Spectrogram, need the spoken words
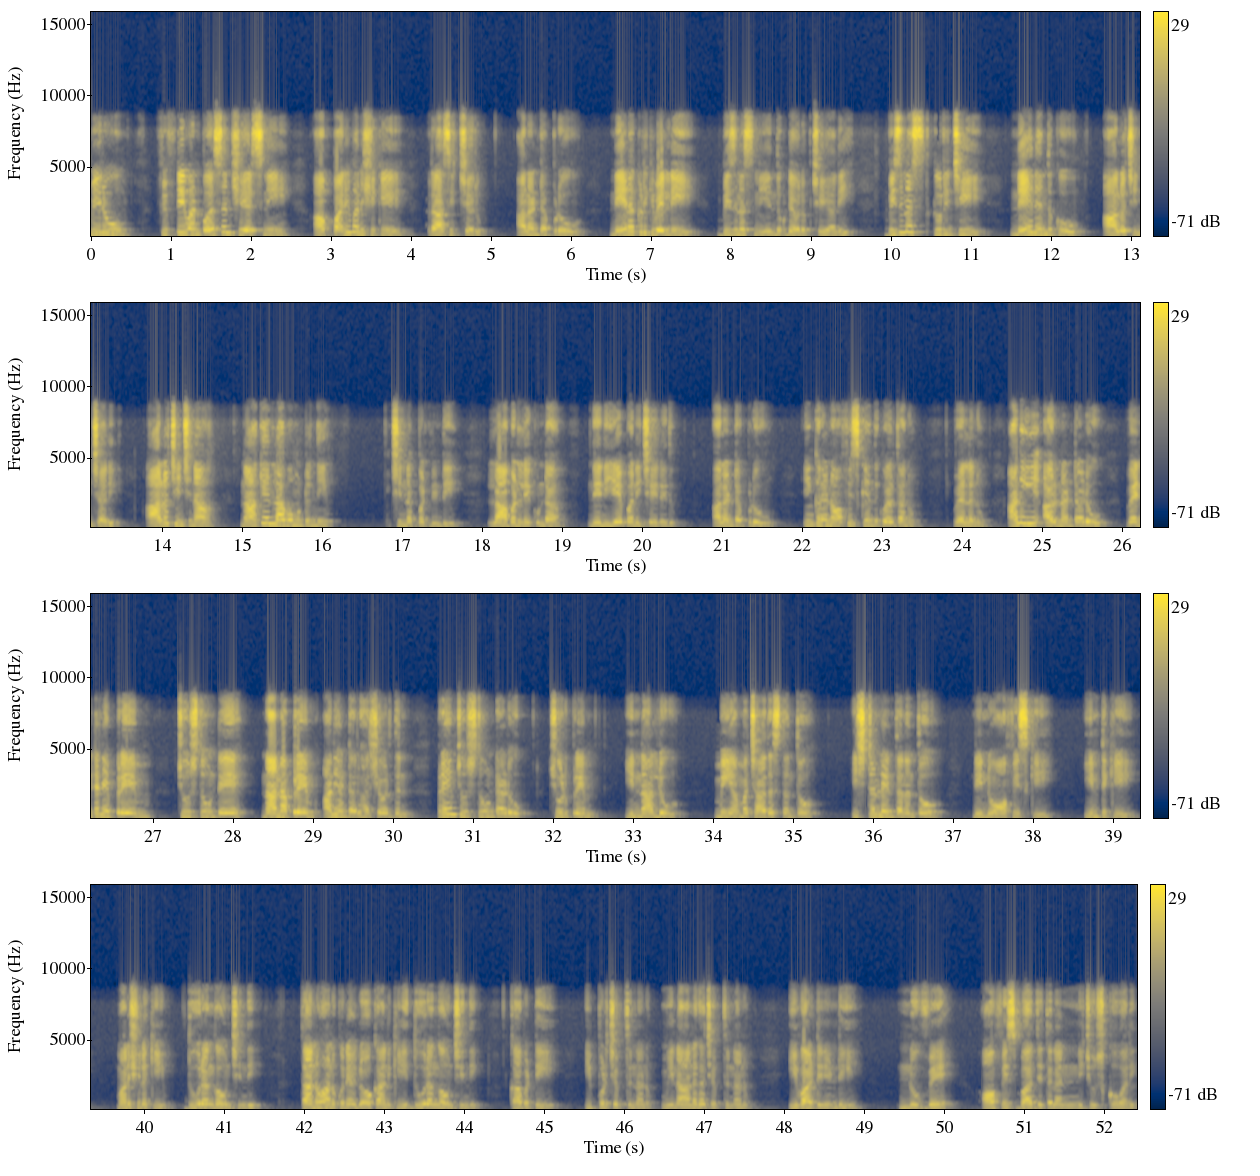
మీరు ఫిఫ్టీ వన్ పర్సెంట్ షేర్స్ని ఆ పని మనిషికి రాసిచ్చారు. అలాంటప్పుడు నేను అక్కడికి వెళ్ళి బిజినెస్ని ఎందుకు డెవలప్ చేయాలి? బిజినెస్ గురించి నేనెందుకు ఆలోచించాలి? ఆలోచించినా నాకేం లాభం ఉంటుంది? చిన్నప్పటి నుండి లాభం లేకుండా నేను ఏ పని చేయలేదు. అలాంటప్పుడు ఇంకా నేను ఆఫీస్కి ఎందుకు వెళ్తాను? వెళ్ళను. అని అరుణ్ అంటాడు. వెంటనే ప్రేమ్ చూస్తూ ఉంటే నాన్న ప్రేమ్ అని అంటారు హర్షవర్ధన్. ప్రేమ్ చూస్తూ ఉంటాడు. చూడు ప్రేమ్ ఇన్నాళ్ళు మీ అమ్మ చాదస్తంతో ఇష్టం లేని తనంతో నిన్ను ఆఫీస్కి ఇంటికి మనుషులకి దూరంగా ఉంచింది. తను అనుకునే లోకానికి దూరంగా ఉంచింది. కాబట్టి ఇప్పుడు చెప్తున్నాను మీ నాన్నగా చెప్తున్నాను. ఇవాటి నుండి నువ్వే ఆఫీస్ బాధ్యతలన్నీ చూసుకోవాలి.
